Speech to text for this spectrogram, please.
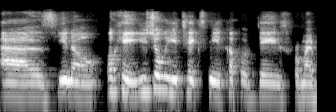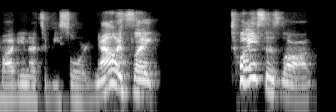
as you know okay usually it takes me a couple of days for my body not to be sore now it's like twice as long.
